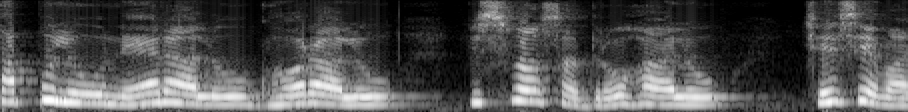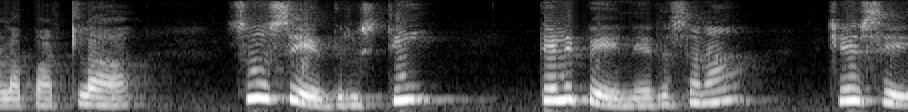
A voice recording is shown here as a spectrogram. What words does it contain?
తప్పులు నేరాలు ఘోరాలు విశ్వాస ద్రోహాలు చేసే వాళ్ళ పట్ల చూసే దృష్టి తెలిపే నిరసన చేసే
